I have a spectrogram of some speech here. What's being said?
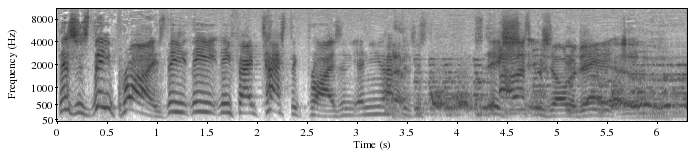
this is the prize, the, the, the fantastic prize, and, and you have to just... This Oh, is holiday. Uh,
